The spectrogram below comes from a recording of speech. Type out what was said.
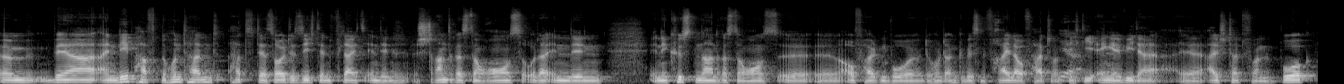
Ähm, wer einen lebhaften Hund hat, hat, der sollte sich denn vielleicht in den Strandrestaurants oder in den, in den küstennahen Restaurants äh aufhalten, wo der Hund einen gewissen Freilauf hat und ja. nicht die Enge wie der äh, Altstadt von Burg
